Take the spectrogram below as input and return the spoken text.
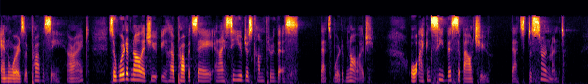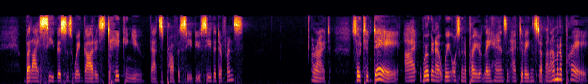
and words of prophecy, all right? So word of knowledge, you, you have prophets say, and I see you've just come through this. That's word of knowledge. Or I can see this about you. That's discernment. But I see this is where God is taking you. That's prophecy. Do you see the difference? All right. So today, I we're gonna we're also gonna pray, lay hands, and activate and stuff. And I'm gonna pray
